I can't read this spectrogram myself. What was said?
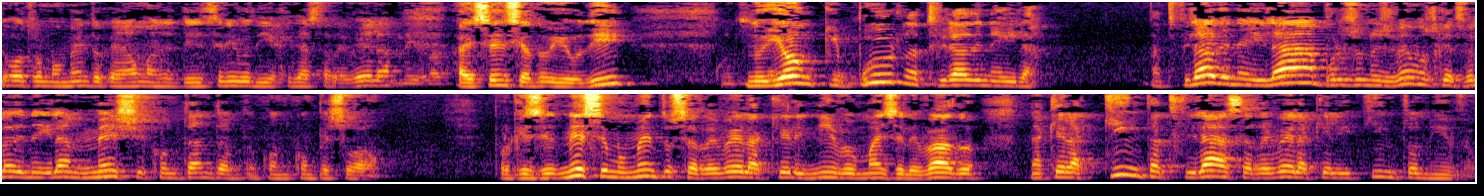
outro momento que a alma deste nível de Yehidá se revela, a essência do Yehudi, no Yom Kippur, na Tfilah de Neilá. Na Tfilah de Neilá, por isso nós vemos que a Tfilah de Neilá mexe com tanta, com, com o pessoal. Porque se, nesse momento se revela aquele nível mais elevado, naquela quinta Tfilah se revela aquele quinto nível.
